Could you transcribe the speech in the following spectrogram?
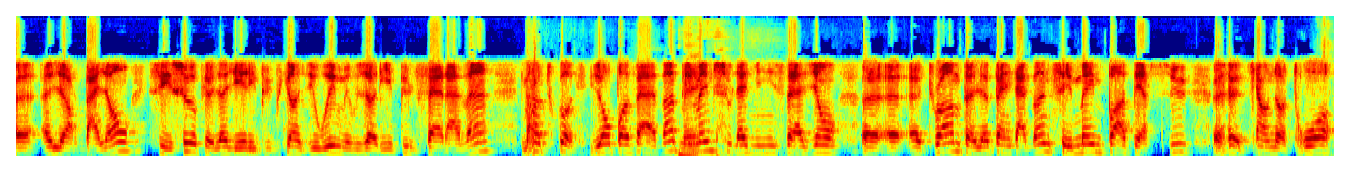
euh, leur ballon. C'est sûr que là, les républicains ont dit oui, mais vous auriez pu le faire avant. Mais en tout cas, ils l'ont pas fait avant. Puis Mais- même sous l'administration euh, euh, euh, Trump, le Pentagone s'est même pas aperçu euh, qu'il y en a trois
